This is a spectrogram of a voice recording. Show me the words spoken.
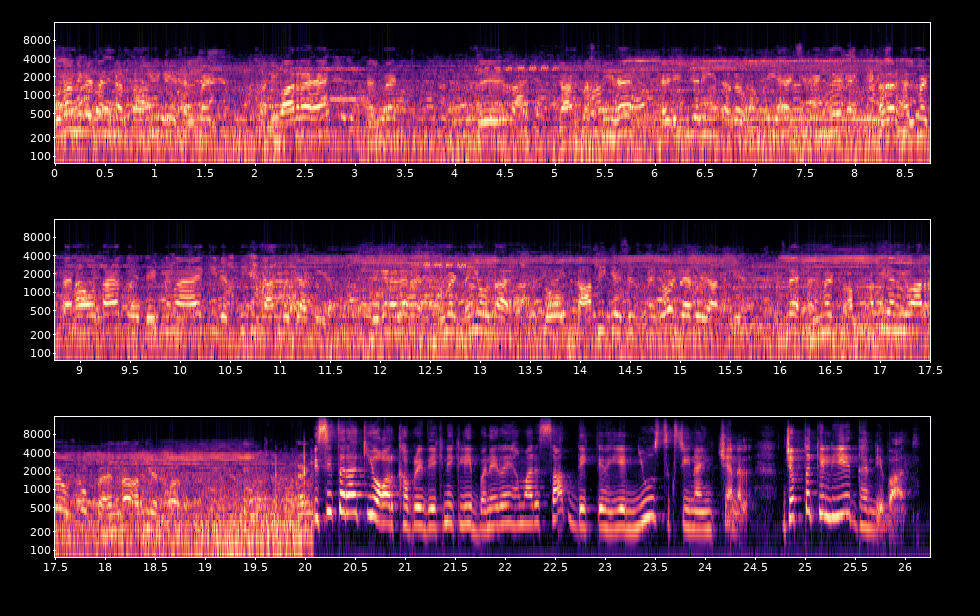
पुनः निवेदन करता हूँ कि हेलमेट अनिवार्य है। हेलमेट से जान बचती है। हेड इंजरीज अगर होती है एक्सीडेंट में, अगर हेलमेट पहना होता है तो ये देखने में आया कि व्यक्ति की जान बच जाती है। लेकिन अगर हेलमेट नहीं होता है तो काफ़ी केसेस में जो है डेथ हो जाती है। इसलिए हेलमेट अति अनिवार्य है, उसको पहनना अति अनिवार्य है। इसी तरह की और खबरें देखने के लिए बने रहे हमारे साथ। देखते रहिए न्यूज़ 69 चैनल जब तक के लिए धन्यवाद।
